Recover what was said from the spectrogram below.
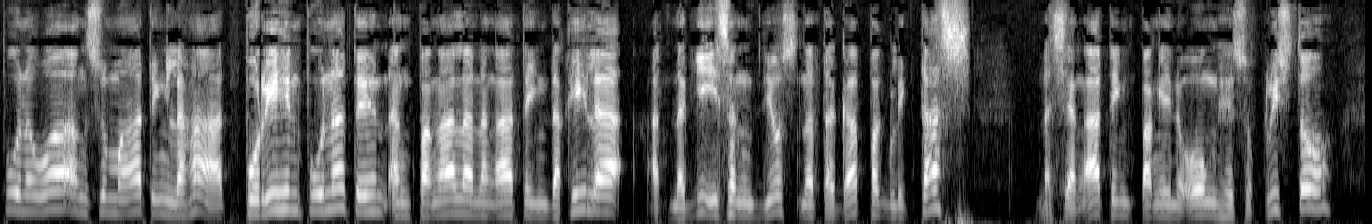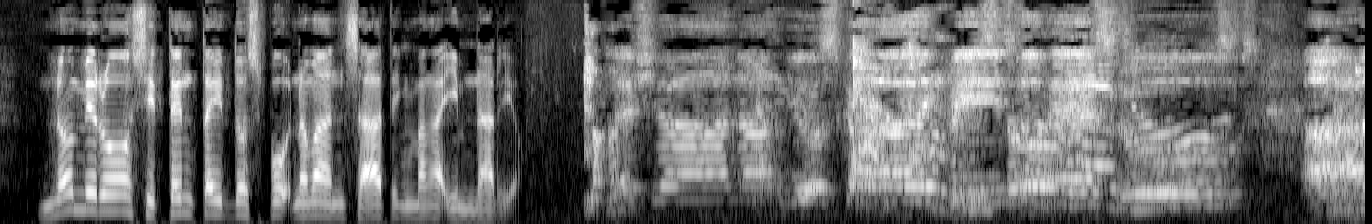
po nawa ang sumaating lahat. Purihin po natin ang pangalan ng ating dakila at nag-iisang Diyos na tagapagligtas na siyang ating Panginoong Heso Kristo. Numero 72 po naman sa ating mga imnaryo. Iglesia ng Diyos kay Kristo Jesus, ang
